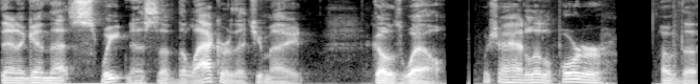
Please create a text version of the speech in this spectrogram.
Then again, that sweetness of the lacquer that you made goes well. Wish I had a little porter of the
